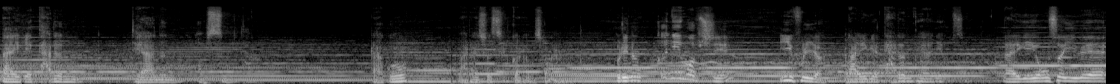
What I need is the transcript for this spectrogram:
나에게 다른 대안은 없습니다. 라고 말하셨을 거라고 생각합니다. 우리는 끊임없이 이 훈련, 나에게 다른 대안이 없습니다. 나에게 용서 이외에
